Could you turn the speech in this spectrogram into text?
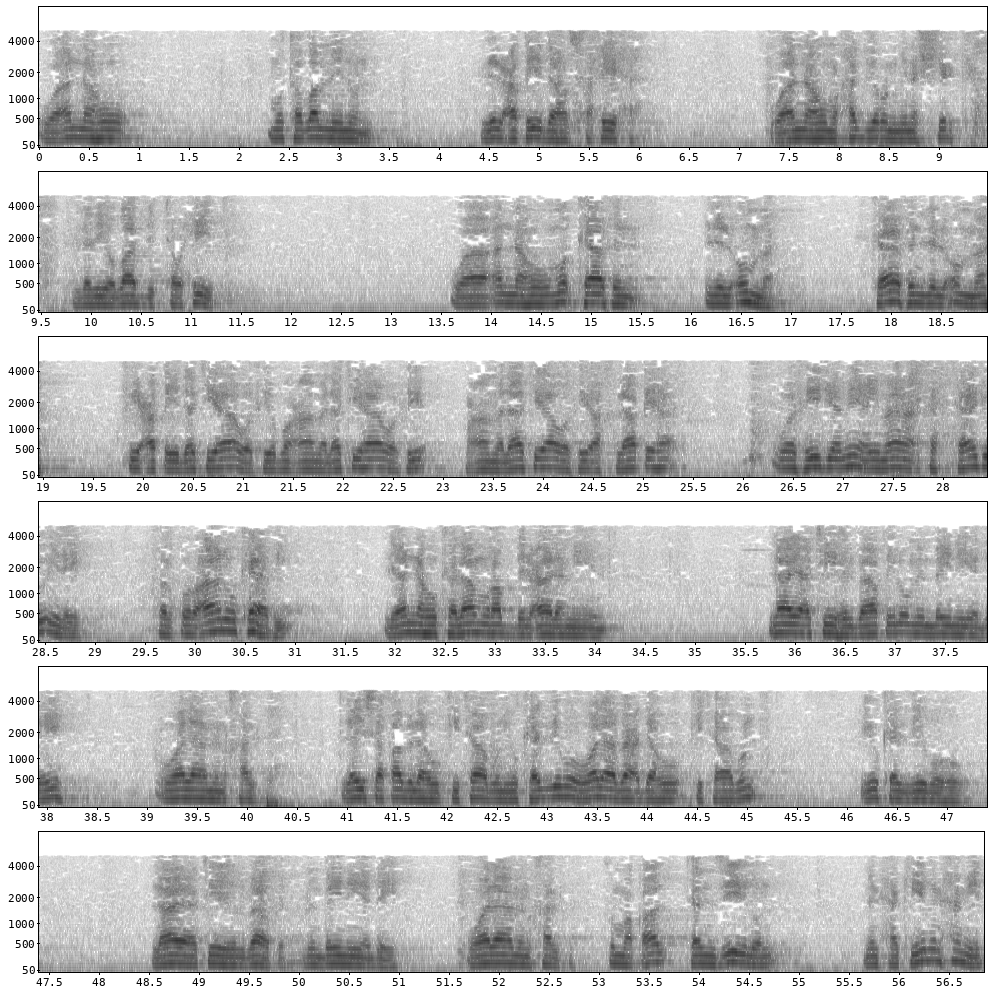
وأنه متضمن للعقيدة الصحيحة وأنه محذر من الشرك الذي يضاد التوحيد. وأنه كاف للأمة كاف للأمة في عقيدتها وفي معاملتها وفي معاملاتها وفي أخلاقها وفي جميع ما تحتاج إليه. فالقرآن كافي لأنه كلام رب العالمين لا يأتيه الباطل من بين يديه ولا من خلفه. ليس قبله كتاب يكذبه ولا بعده كتاب يكذبه. لا يأتيه الباطل من بين يديه ولا من خلفه. ثم قال تنزيل من حكيم حميد.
